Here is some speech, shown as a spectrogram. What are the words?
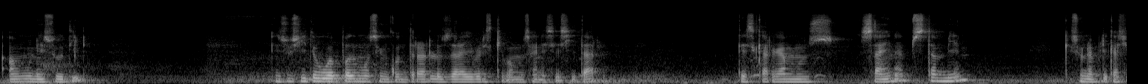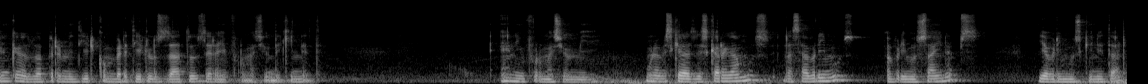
aún es útil. En su sitio web podemos encontrar los drivers que vamos a necesitar. Descargamos Synapse también, que es una aplicación que nos va a permitir convertir los datos de la información de Kinect en información MIDI. Una vez que las descargamos, las abrimos, abrimos Synapse y abrimos KinectArt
